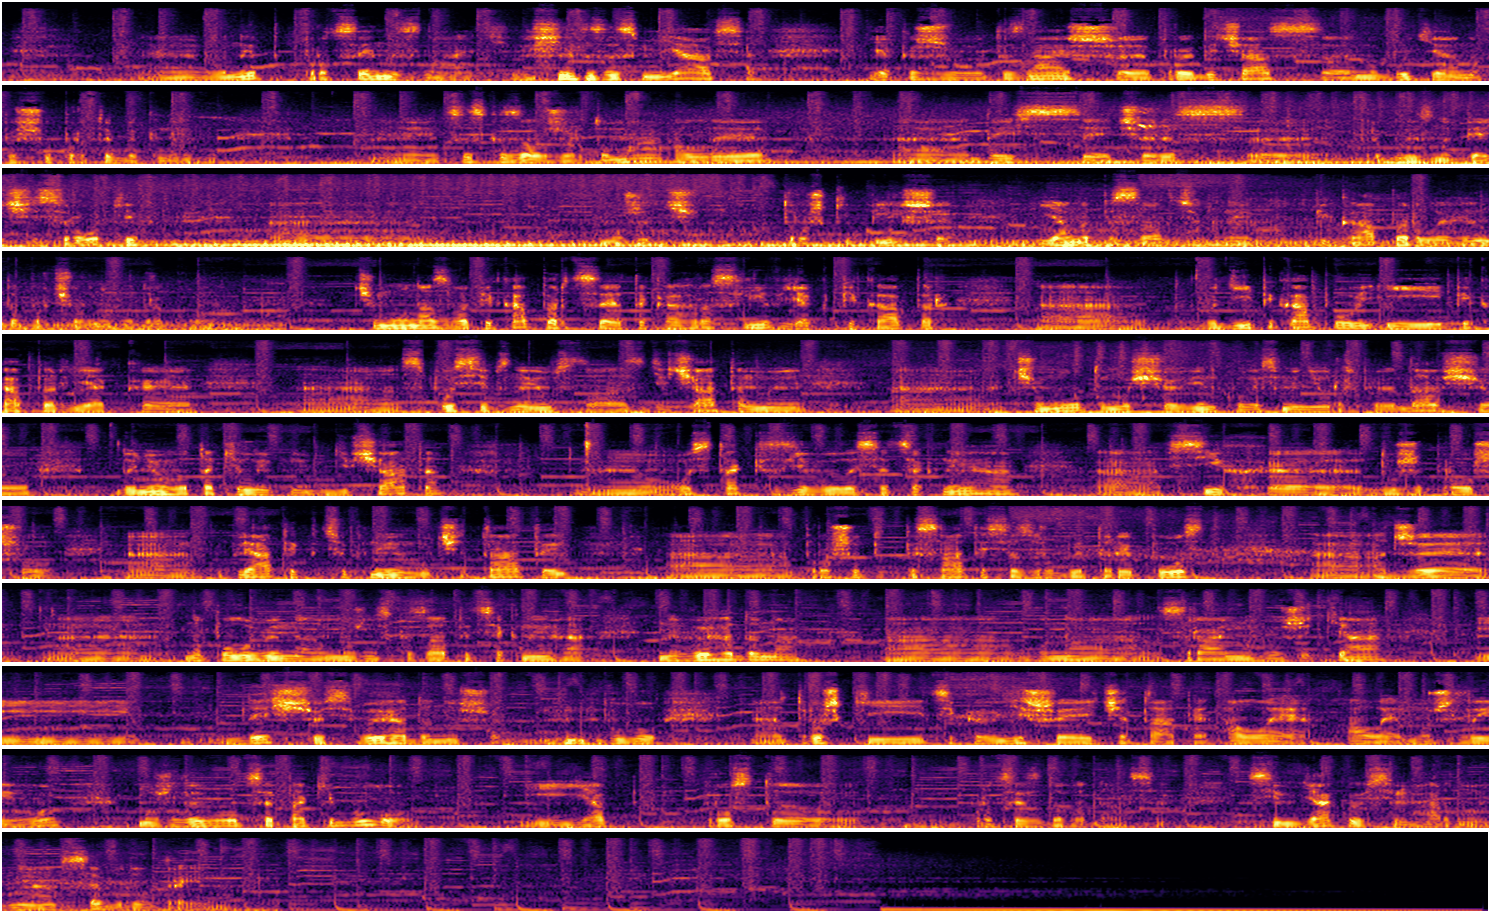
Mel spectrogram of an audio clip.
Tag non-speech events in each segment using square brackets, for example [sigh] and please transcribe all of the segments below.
е, вони про це не знають. [laughs] Він засміявся. Я кажу: ти знаєш, е, пройде час, е, мабуть, я напишу про тебе книгу. Е, Це сказав жартома, але е, десь через е, приблизно 5-6 років, е, може трошки більше, я написав цю книгу Пікапер Легенда про чорного дракона. Чому назва Пікапер? Це така гра слів, як пікапер е, водій пікапу і пікапер як е, е, спосіб знайомства з дівчатами. Чому? Тому що він колись мені розповідав, що до нього так і липнуть дівчата. Ось так з'явилася ця книга. Е, Всіх е, дуже прошу е, купляти цю книгу, читати. Прошу підписатися, зробити репост. Адже наполовину, можна сказати, ця книга не вигадана, вона з реального життя і десь щось вигадано, щоб [laughs] було трошки цікавіше читати. Але, але можливо, можливо, це так і було. І я просто про це здогадався. Всім дякую, всім гарного дня, все буде Україна.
